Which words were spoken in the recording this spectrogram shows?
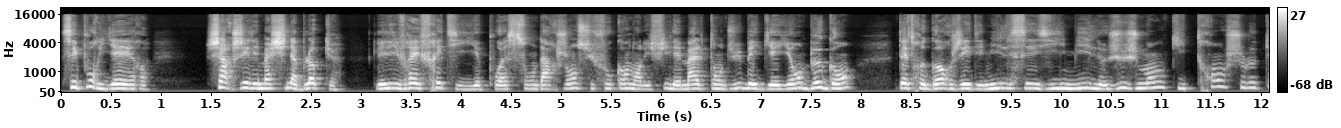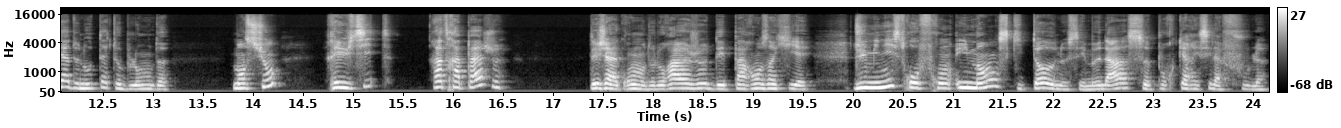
c'est pour hier. Chargez les machines à bloc. Les livrets frétillent, poissons d'argent suffocant dans les filets mal tendus, bégayant, beugant, d'être gorgés des mille saisies, mille jugements qui tranchent le cas de nos têtes blondes. Mention Réussite Rattrapage? Déjà gronde l'orage des parents inquiets, du ministre au front immense qui tonne ses menaces pour caresser la foule.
